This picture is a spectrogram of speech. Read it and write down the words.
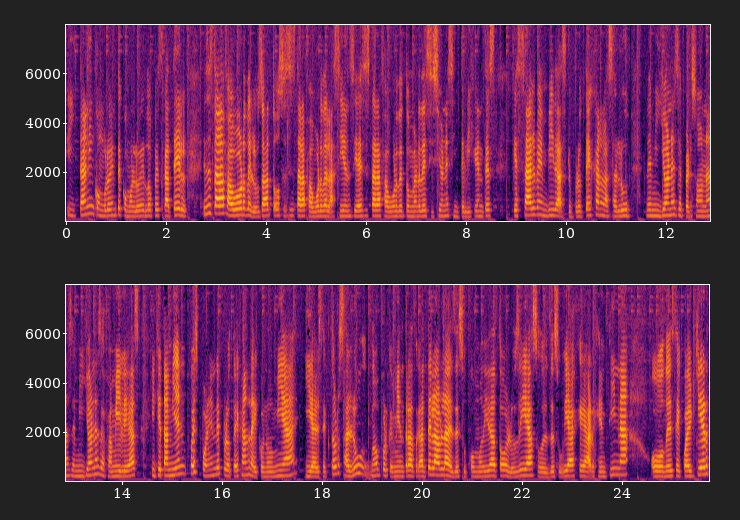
y tan incongruente como lo es López Gatel. Es estar a favor de los datos, es estar a favor de la ciencia, es estar a favor de tomar decisiones inteligentes que salven vidas, que protejan la salud de millones de personas, de millones de familias y que también, pues, por ende, protejan la economía y al sector salud, ¿no? Porque mientras Gatel habla desde su comodidad todos los días o desde su viaje a Argentina o desde cualquier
